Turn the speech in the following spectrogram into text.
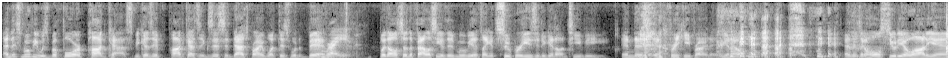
And this movie was before podcasts because if podcasts existed, that's probably what this would have been. Right. But also the fallacy of the movie, it's like it's super easy to get on TV in this in Freaky Friday, you know. and there's like a whole studio audience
